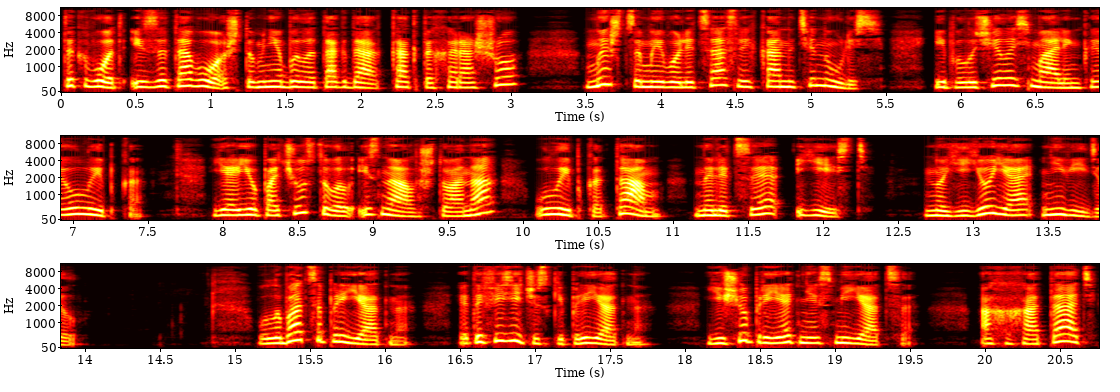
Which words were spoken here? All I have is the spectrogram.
Так вот, из-за того, что мне было тогда как-то хорошо, Мышцы моего лица слегка натянулись, и получилась маленькая улыбка. Я ее почувствовал и знал, что она, улыбка, там, на лице, есть. Но ее я не видел. Улыбаться приятно, это физически приятно. Еще приятнее смеяться. А хохотать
